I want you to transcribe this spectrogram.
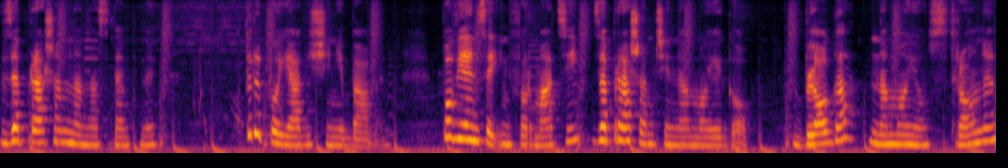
zapraszam na następny, który pojawi się niebawem. Po więcej informacji zapraszam Cię na mojego bloga, na moją stronę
